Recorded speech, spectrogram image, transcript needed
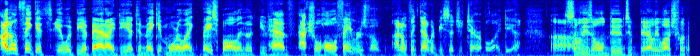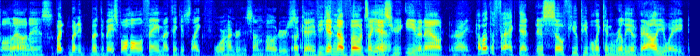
I don't think it's it would be a bad idea to make it more like baseball and you'd have actual Hall of Famers vote. I don't think that would be such a terrible idea. Uh, Some of these old dudes who barely watch football well, nowadays. But but it, but the Baseball Hall of Fame, I think it's like 400 and some voters. Okay, if you get enough votes, I Yeah. guess you even out. Right. How about the fact that there's so few people that can really evaluate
